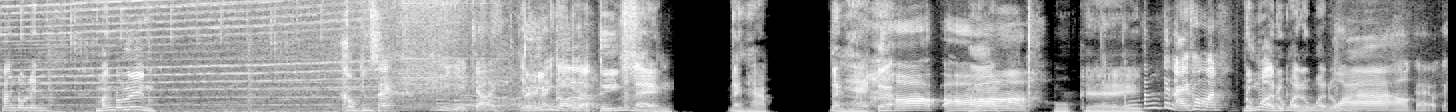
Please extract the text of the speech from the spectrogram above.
Mandolin. Mandolin. Không chính xác. Cái gì vậy trời? Chứ tiếng gì đó vậy? là tiếng đàn đàn hạp đàn hạt á Hop, à. Hop. ok Tấn, tấn, cái này phải không anh? đúng rồi đúng rồi đúng rồi đúng rồi. Wow, ok ok.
